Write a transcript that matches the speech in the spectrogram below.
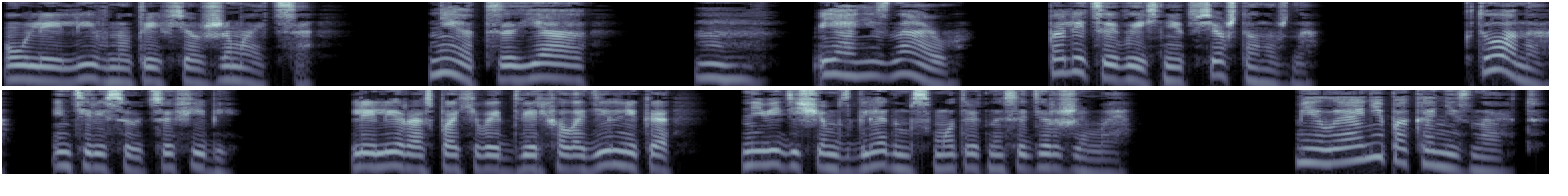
У Лили внутри все сжимается. Нет, я... Я не знаю. Полиция выяснит все, что нужно. Кто она? Интересуется Фиби. Лили распахивает дверь холодильника, невидящим взглядом смотрит на содержимое. Милые, они пока не знают.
